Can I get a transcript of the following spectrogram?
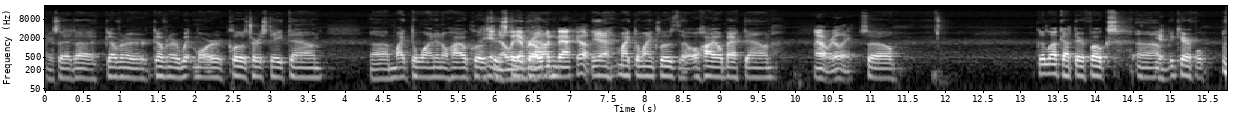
Like I said, uh, Governor Governor Whitmer closed her state down. Uh, Mike DeWine in Ohio closed. I didn't his know it ever down. opened back up. Yeah, Mike DeWine closed the Ohio back down. Oh, really? So, good luck out there, folks. Um, Yeah. Be careful. uh,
